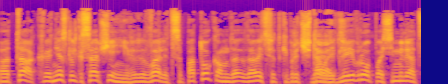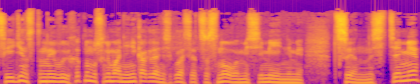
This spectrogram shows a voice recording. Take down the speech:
А, так, несколько сообщений валится потоком. Давайте все-таки прочитаю. Давайте. Для Европы ассимиляция единственный выход, но мусульмане никогда не согласятся с новыми семейными ценностями.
